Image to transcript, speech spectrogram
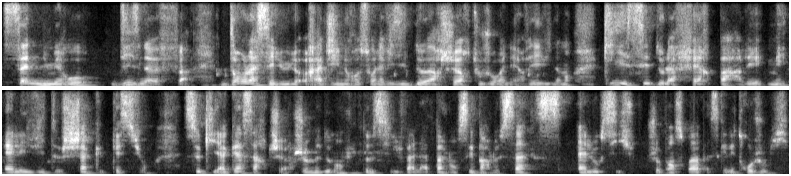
Scène numéro 19. Dans la cellule, Rajin reçoit la visite de Archer, toujours énervé évidemment, qui essaie de la faire parler, mais elle évite chaque question. Ce qui agace Archer. Je me demande s'il va la balancer par le sas, elle aussi. Je pense pas parce qu'elle est trop jolie.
